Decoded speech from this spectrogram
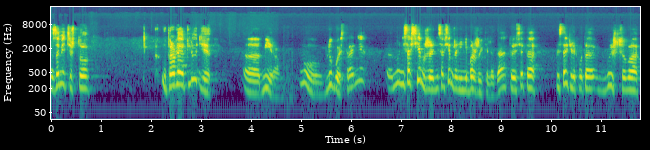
заметьте, что управляют люди э, миром, ну, в любой стране, ну, не совсем же, не совсем же они небожители, да, то есть это представители какого-то высшего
